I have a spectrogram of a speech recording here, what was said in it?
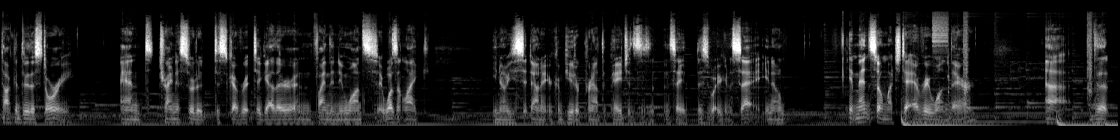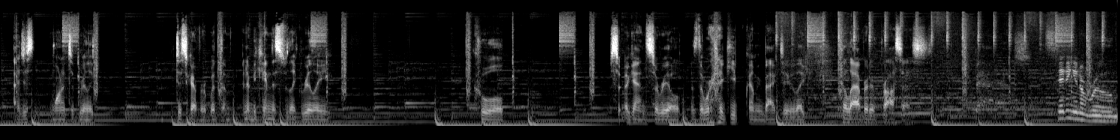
talking through the story and trying to sort of discover it together and find the nuance it wasn't like you know, you sit down at your computer, print out the pages and say, this is what you're gonna say, you know. It meant so much to everyone there uh, that I just wanted to really discover it with them. And it became this like really cool, so again, surreal is the word I keep coming back to, like collaborative process. Sitting in a room,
